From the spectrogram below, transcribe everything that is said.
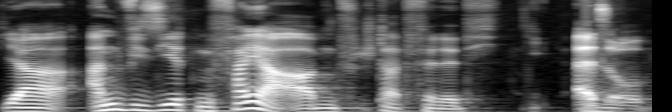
ja, anvisierten Feierabend stattfindet. Ich- Also,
